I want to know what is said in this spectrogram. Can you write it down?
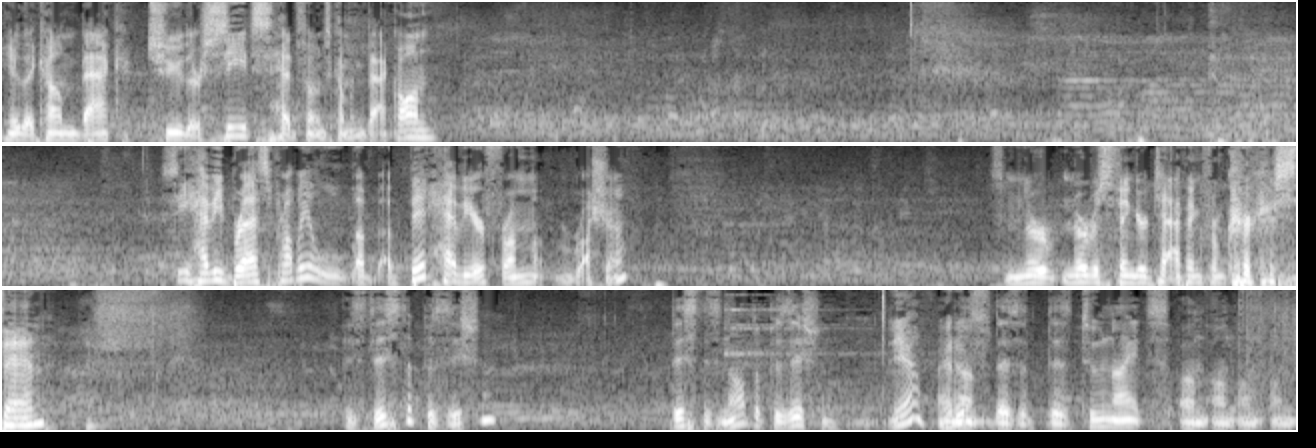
Here they come back to their seats, headphones coming back on. See heavy breaths, probably a, a, a bit heavier from Russia. Some ner- nervous finger tapping from Kyrgyzstan. Is this the position? This is not the position. Yeah, it is. There's a, there's two knights on, on, on, on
